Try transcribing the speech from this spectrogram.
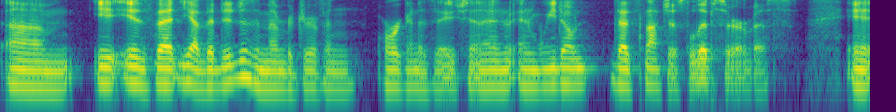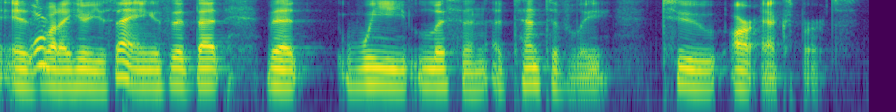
Um, is that yeah that it is a member driven organization, and and we don't that's not just lip service. Is Yeah. what I hear you saying is that that that we listen attentively to our experts.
